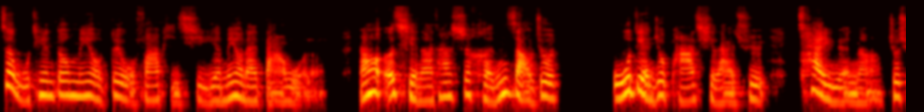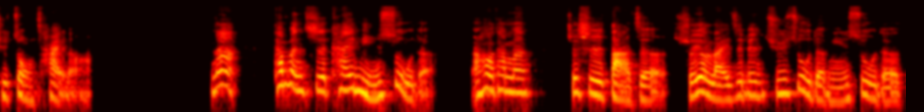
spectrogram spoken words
这五天都没有对我发脾气，也没有来打我了。然后而且呢，他是很早就五点就爬起来去菜园呢，就去种菜了啊。那他们是开民宿的，然后他们就是打着所有来这边居住的民宿的。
